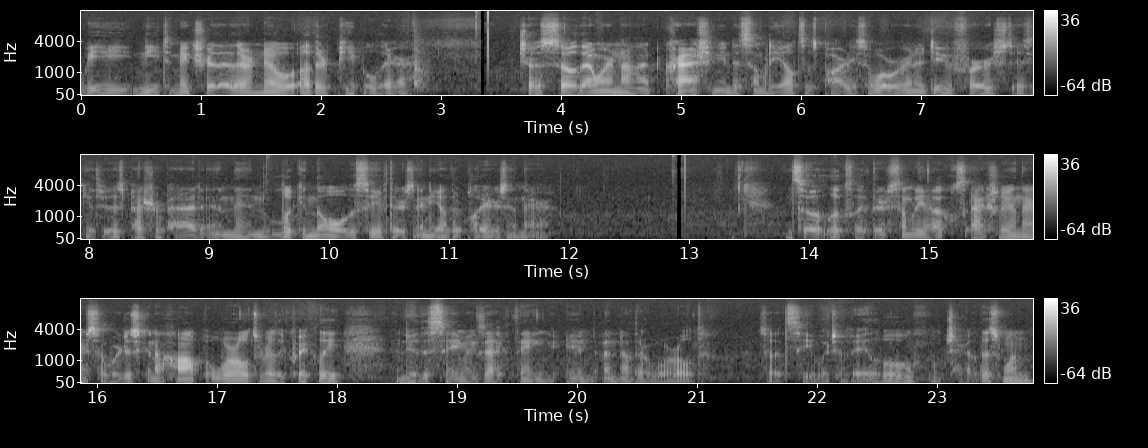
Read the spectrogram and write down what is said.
we need to make sure that there are no other people there just so that we're not crashing into somebody else's party. So what we're going to do first is get through this pressure pad and then look in the hole to see if there's any other players in there. And so it looks like there's somebody else actually in there, so we're just going to hop worlds really quickly and do the same exact thing in another world. So let's see which available. We'll check out this one.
